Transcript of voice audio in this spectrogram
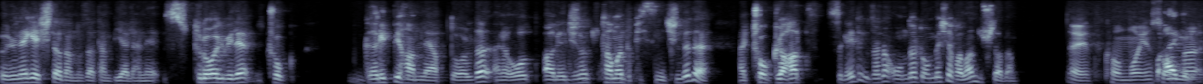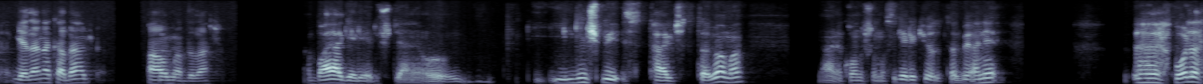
önüne geçti adamı zaten bir yer. Hani Stroll bile çok garip bir hamle yaptı orada. Hani o aracını tutamadı pistin içinde de. Hani çok rahat sıraydı. Zaten 14-15'e falan düştü adam. Evet. Konvoyun sonuna gelene kadar almadılar. Baya geriye düştü yani. O ilginç bir tercihti tabii ama yani konuşulması gerekiyordu tabii. Hani e, bu arada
